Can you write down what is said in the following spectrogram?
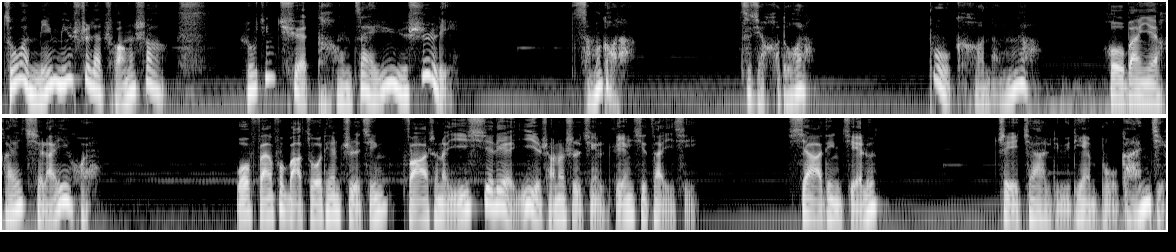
昨晚明明睡在床上，如今却躺在浴室里，怎么搞的？自己喝多了？不可能啊！后半夜还起来一回。我反复把昨天至今发生的一系列异常的事情联系在一起，下定结论：这家旅店不干净。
